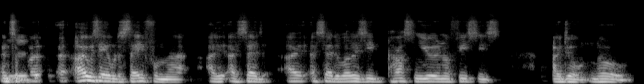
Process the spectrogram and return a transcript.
And so but I was able to say from that, I, I said, I, I said, well, is he passing urine or feces? I don't know.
